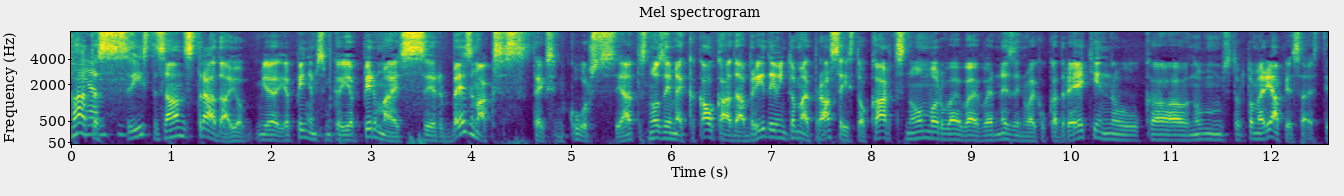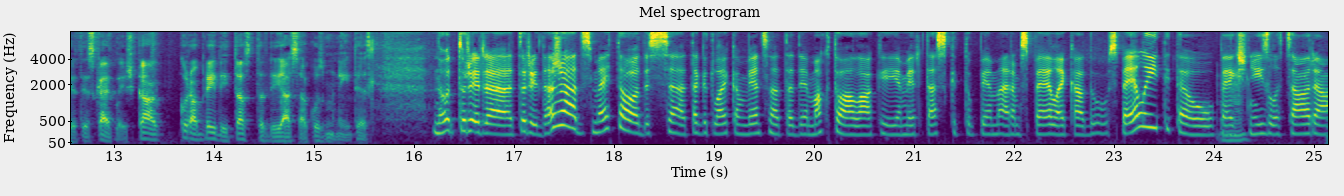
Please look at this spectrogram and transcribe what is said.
Kā Jā. tas īsti strādā? Jo, ja, ja pieņemsim, ka ja pirmais ir bezmaksas teiksim, kurs, ja, tas nozīmē, ka kaut kādā brīdī viņi tomēr prasīs to kartes numuru vai, vai, vai, nezinu, vai kaut kādu rēķinu, ka nu, mums tur tomēr jāpiesaistīties tie skaitlīši. Kā, kurā brīdī tas tad jāsāk uzmanīties? Nu, tur, ir, tur ir dažādas metodes. Tagad, laikam, viens no tādiem aktuālākajiem ir tas, ka tu, piemēram, spēlē kādu spēlīti, tev pēkšņi mm. izlec ārā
